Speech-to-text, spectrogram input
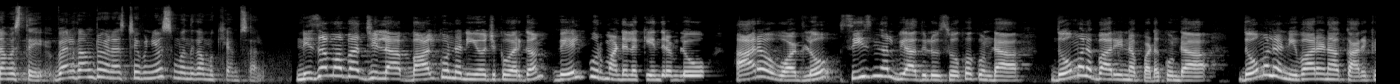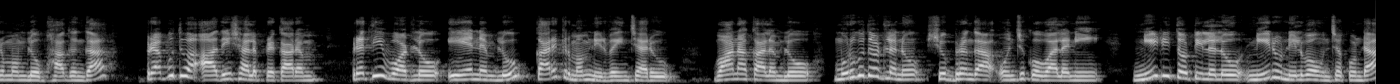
నమస్తే వెల్కమ్ టు ఎన్ఎస్టీవీ న్యూస్ ముందుగా ముఖ్యాంశాలు. నిజామాబాద్ జిల్లా బాల్కొండ నియోజకవర్గం వేల్పూర్ మండల కేంద్రంలో ఆరవ వార్డులో సీజనల్ వ్యాధులు సోకకుండా దోమల బారిన పడకుండా దోమల నివారణ కార్యక్రమంలో భాగంగా ప్రభుత్వ ఆదేశాల ప్రకారం ప్రతి వార్డులో ఏఎన్ఎంలు కార్యక్రమం నిర్వహించారు. వానాకాలంలో మురుగుదొడ్లను శుభ్రంగా ఉంచుకోవాలని నీటి తొట్టిలలో నీరు నిల్వ ఉంచకుండా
